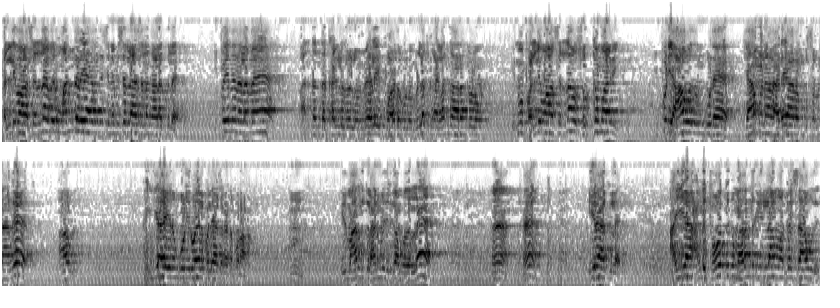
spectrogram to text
பள்ளிவாசல்ல வெறும் மந்தரையா இருந்துச்சு நபிசல்லா சில காலத்துல. இப்ப என்ன நிலைமை? அந்தந்த கல்லுகளும் வேலைப்பாடுகளும் விளக்கு அலங்காரங்களும் இன்னும் பள்ளிவாசல்லாம் சொர்க்க மாதிரி இப்படி ஆவதும் கூட கேமனால் அடையாளம்னு சொன்னாங்க. ஆகும். ஐயாயிரம் கோடி ரூபாயில பள்ளியாசம் கட்ட போறான். ம். இது மார்க்கத்தில் அனுமதிச்சிருக்கான் முதல்ல. ஆ, ஆ. ஈராக்ல ஐயா அங்க சோத்துக்கு மருந்துக்கு இல்லாம மக்கள் சாவுது.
